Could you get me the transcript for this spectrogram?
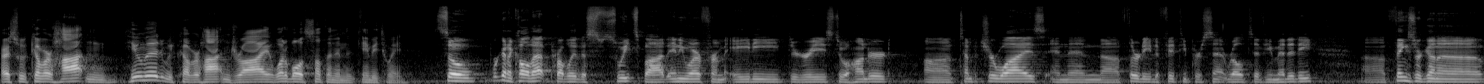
All right, so we've covered hot and humid, we've covered hot and dry. What about something in, in between? So we're going to call that probably the sweet spot, anywhere from 80 degrees to 100 uh, temperature-wise, and then uh, 30 to 50 percent relative humidity. Uh, things are going to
